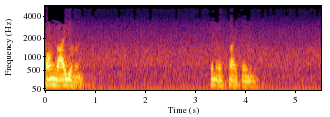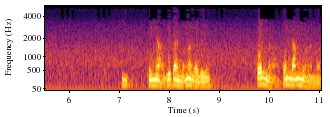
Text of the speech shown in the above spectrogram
ท้องร้ายอยู่มันเป็นเอาใส่ใจมัน เป็นอย่างที่กันมันก็ดีคนน่ะคนดังอยู่หันน่ะ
